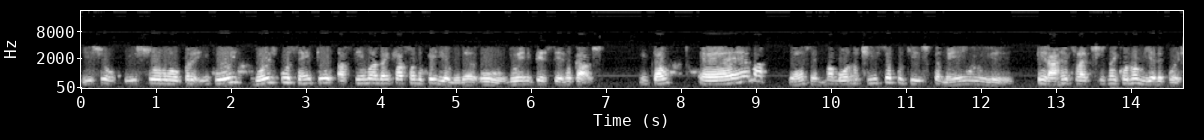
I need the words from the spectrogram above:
isso, isso inclui 2% acima da inflação do período, né, o, do NPC, no caso. Então, é uma, é uma boa notícia, porque isso também terá reflexos na economia depois.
